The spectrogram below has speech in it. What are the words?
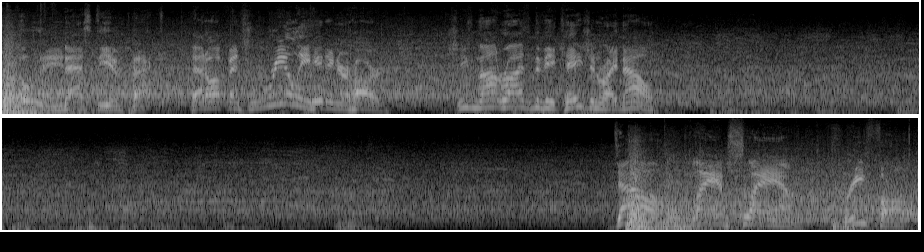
Oh, nasty impact. That offense really hitting her hard. She's not rising to the occasion right now. Down, lamb slam, free fall.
